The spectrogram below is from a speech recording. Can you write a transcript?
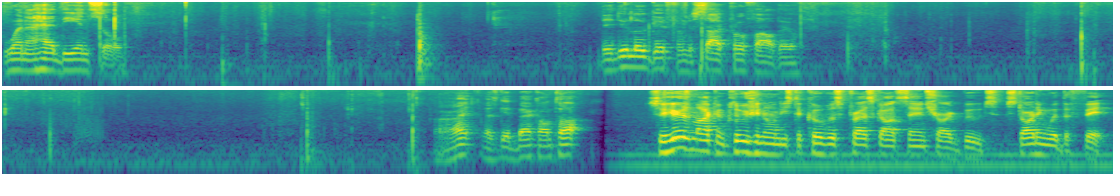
when I had the insole. They do look good from the side profile though. Alright, let's get back on top. So here's my conclusion on these Tecovas Prescott Sandshark boots, starting with the fit.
